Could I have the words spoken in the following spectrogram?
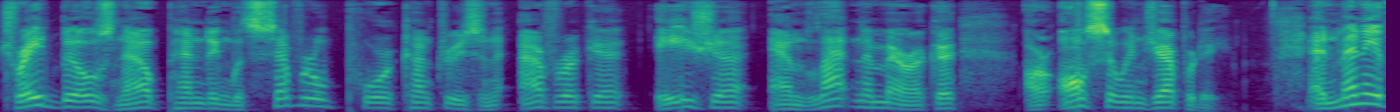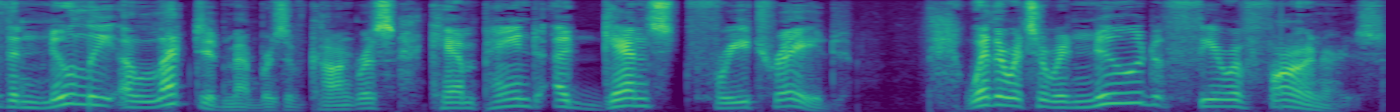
Trade bills now pending with several poor countries in Africa, Asia, and Latin America are also in jeopardy and many of the newly elected members of Congress campaigned against free trade. Whether it's a renewed fear of foreigners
